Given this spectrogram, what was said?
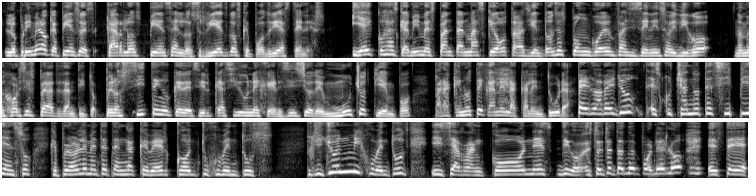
lo primero que pienso es, Carlos, piensa en los riesgos que podrías tener. Y hay cosas que a mí me espantan más que otras y entonces pongo énfasis en eso y digo, no, mejor sí espérate tantito. Pero sí tengo que decir que ha sido un ejercicio de mucho tiempo para que no te gane la calentura. Pero a ver, yo escuchándote sí pienso que probablemente tenga que ver con tu juventud. Porque yo en mi juventud hice arrancones, digo, estoy tratando de ponerlo este,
